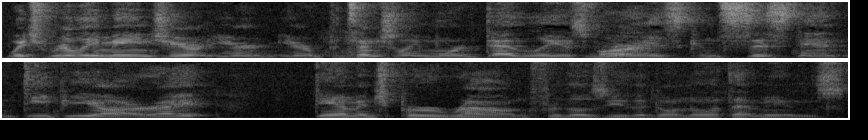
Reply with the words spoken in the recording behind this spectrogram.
which really means you're you're you're potentially more deadly as far Right. as consistent DPR, right? Damage per round. For those of you that don't know what that means.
